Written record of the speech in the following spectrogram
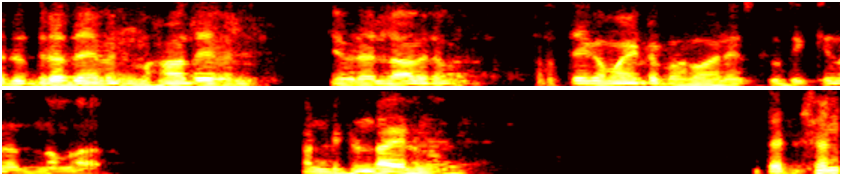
രുദ്രദേവൻ മഹാദേവൻ ഇവരെല്ലാവരും പ്രത്യേകമായിട്ട് ഭഗവാനെ സ്തുതിക്കുന്നത് നമ്മൾ കണ്ടിട്ടുണ്ടായിരുന്നു. ദക്ഷൻ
